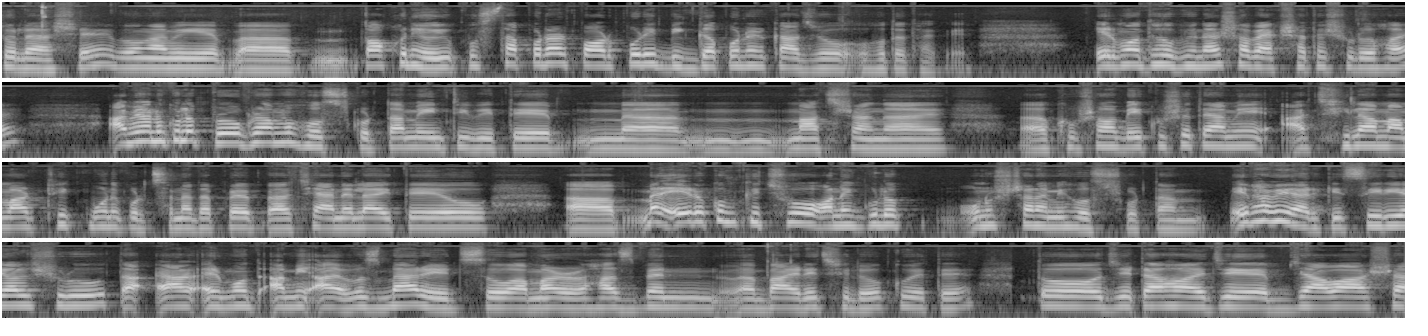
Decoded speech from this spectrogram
চলে আসে এবং আমি তখনই ওই উপস্থাপনার পরপরই বিজ্ঞাপনের কাজও হতে থাকে। এর মধ্যে অভিনয় সব একসাথে শুরু হয়। আমি অনেকগুলো প্রোগ্রামও হোস্ট করতাম এন টিভিতে মাছরাঙায়। খুব সময় একুশেতে আমি ছিলাম, আমার ঠিক মনে পড়ছে না। তারপরে চ্যানেল আইতেও মানে এরকম কিছু অনেকগুলো অনুষ্ঠান আমি হোস্ট করতাম। এভাবেই আর কি সিরিয়াল শুরু আর এর মধ্যে আমি আই ওয়াজ ম্যারিড সো আমার হাজব্যান্ড বাইরে ছিল কুয়েতে। তো যেটা হয় যে, যাওয়া আসা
